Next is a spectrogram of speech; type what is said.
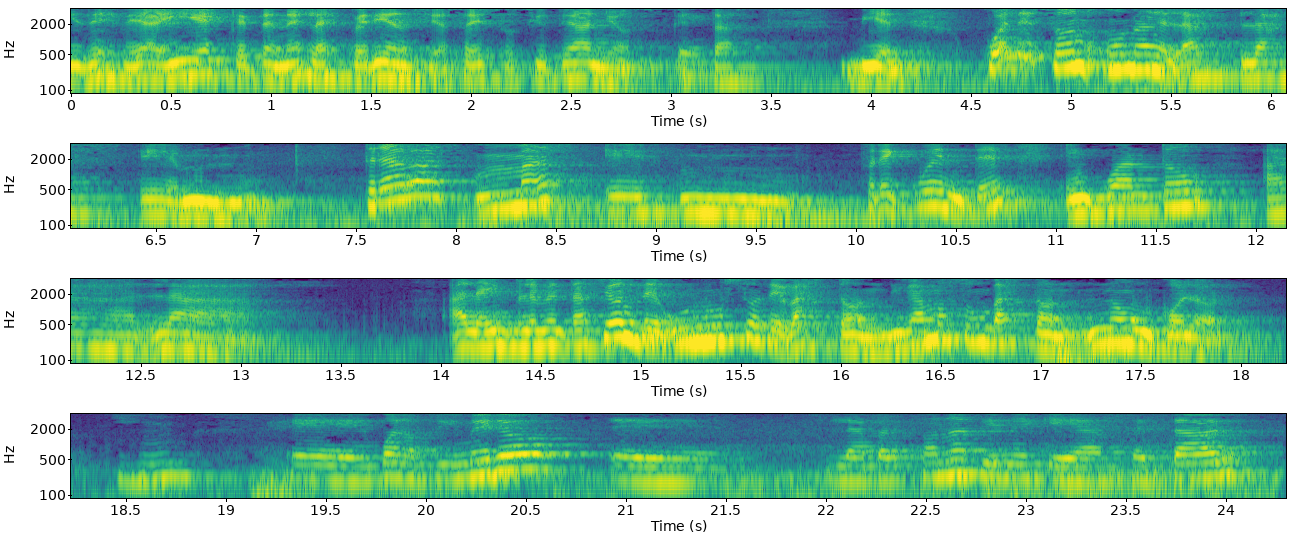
Y desde ahí es que tenés la experiencia, seis o siete años que estás bien. ¿Cuáles son una de las, las em, trabas más eh, mm, frecuentes en cuanto a la, a la implementación de un uso de bastón? Digamos un bastón, no un color. Eh, bueno, primero eh, la persona tiene que aceptar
